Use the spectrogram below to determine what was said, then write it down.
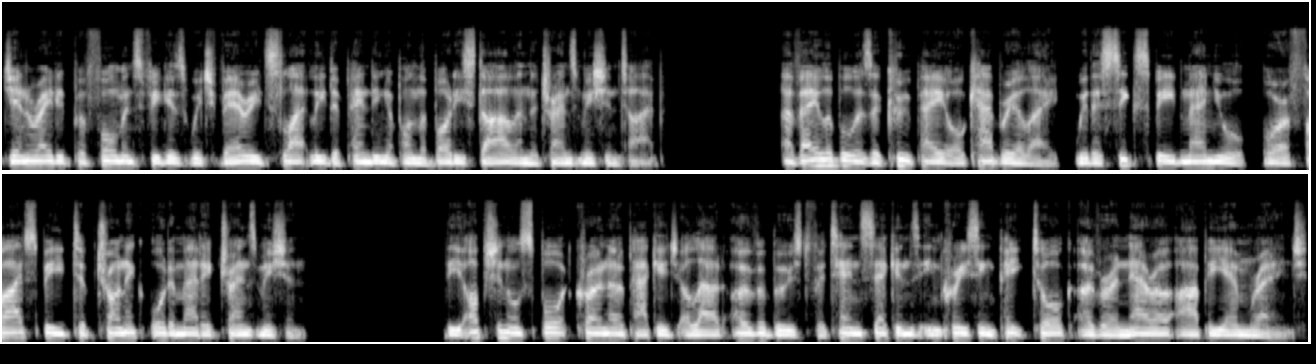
generated performance figures which varied slightly depending upon the body style and the transmission type. Available as a coupe or cabriolet, with a 6-speed manual or a 5-speed Tiptronic automatic transmission. The optional Sport Chrono package allowed overboost for 10 seconds increasing peak torque over a narrow RPM range.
